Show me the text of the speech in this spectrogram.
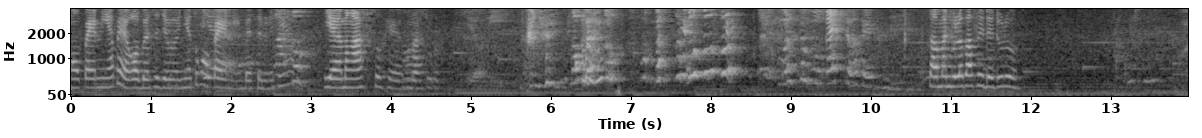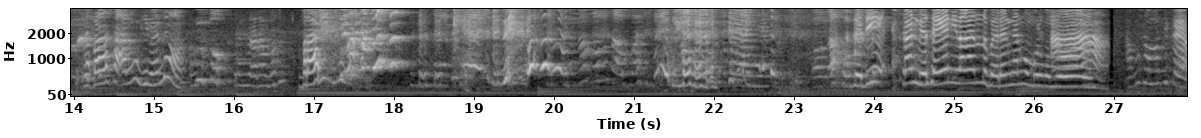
ngopeni apa ya kalau bahasa Jawanya tuh ngopeni Iya. bahasa Indonesia Ngasuh. ya mengasuh ya mengasuh. Yoi. mau Salman dulu apa Frida dulu? Perasaanmu gimana? Perasaan apa tuh? Pra- jadi kan biasanya Nila kan lebaran kan kumpul-kumpul. Ah, aku sama sih kayak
